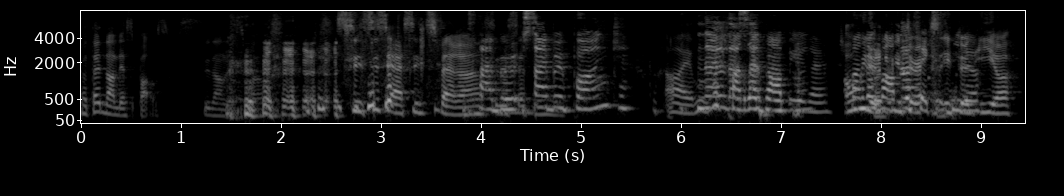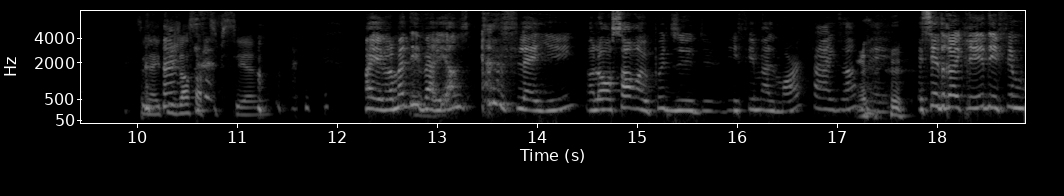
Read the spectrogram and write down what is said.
Peut-être dans l'espace. si C'est dans l'espace. si si c'est assez différent. Cyber- cyberpunk. Ah ouais, Non, moi, je dans prendrais le Cyberpunk. vampire. euh, Ah oui, le vampire est une IA. C'est une intelligence artificielle. Ouais, il y a vraiment des variantes flyées. Alors, on sort un peu du, du- des films Hallmark, par exemple. Mais essayer de recréer des films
